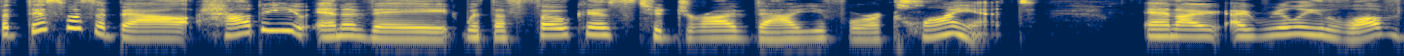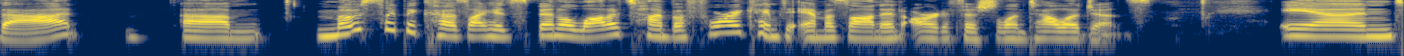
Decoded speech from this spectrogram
But this was about how do you innovate with a focus to drive value for a client? And I, I really love that. Um, mostly because I had spent a lot of time before I came to Amazon in artificial intelligence. And,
